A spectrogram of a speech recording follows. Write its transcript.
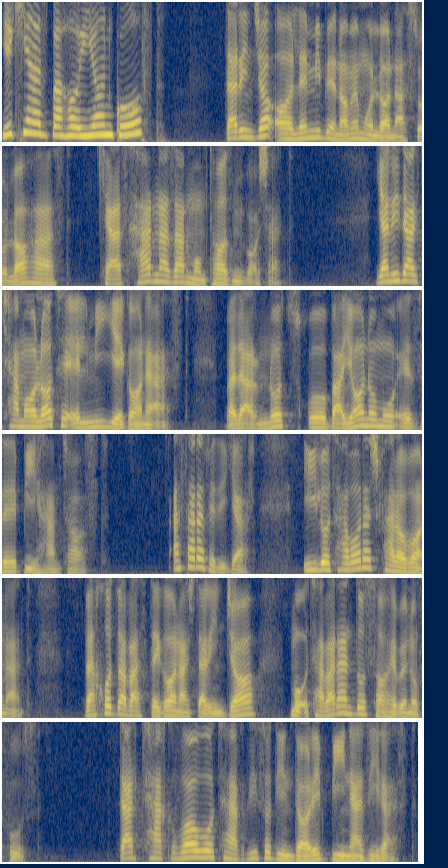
یکی از بهاییان گفت در اینجا عالمی به نام ملا نصرالله هست که از هر نظر ممتاز می باشد. یعنی در کمالات علمی یگانه است و در نطق و بیان و موعظه بی همتاست. از طرف دیگر ایل و تبارش فراوانند و خود و بستگانش در اینجا معتبرند و صاحب نفوذ در تقوا و تقدیس و دینداری بینظیر است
